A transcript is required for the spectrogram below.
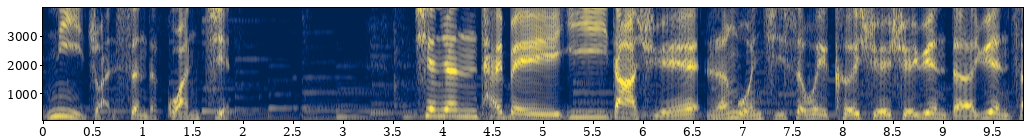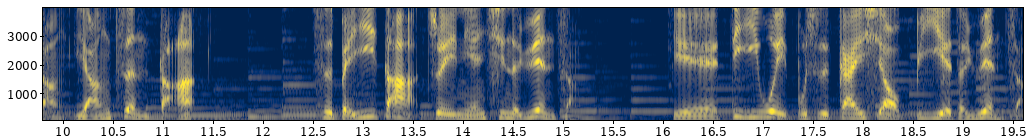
逆转胜的关键。现任台北医大学人文及社会科学学院的院长杨振达，是北医大最年轻的院长，也第一位不是该校毕业的院长，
